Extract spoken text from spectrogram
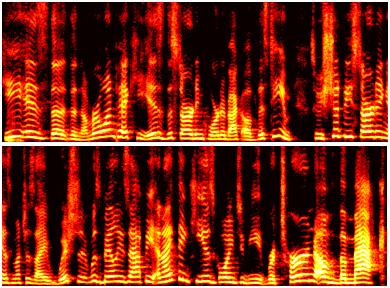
He mm-hmm. is the the number one pick. He is the starting quarterback of this team. So he should be starting as much as I wish it was Bailey Zappe. And I think he is going to be return of the Mac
